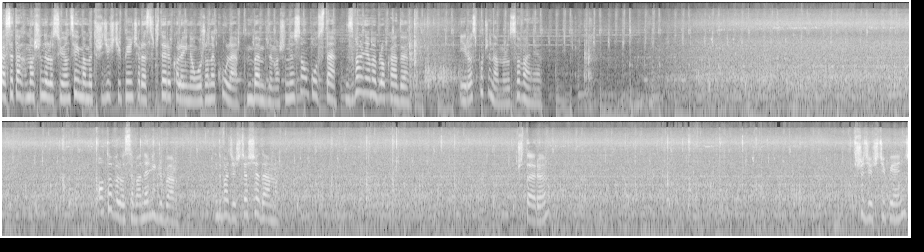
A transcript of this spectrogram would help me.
kasetach maszyny losującej mamy 35 oraz 4 kolejno ułożone kule. Bębny maszyny są puste. Zwalniamy blokady i rozpoczynamy losowanie. Oto wylosowane liczby. 27 4 35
